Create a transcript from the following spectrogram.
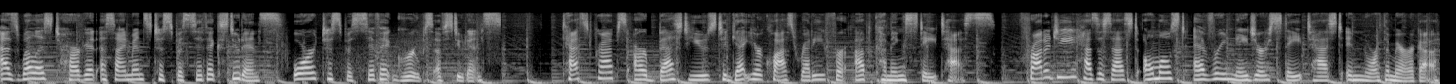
as well as target assignments to specific students or to specific groups of students. Test preps are best used to get your class ready for upcoming state tests. Prodigy has assessed almost every major state test in North America,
